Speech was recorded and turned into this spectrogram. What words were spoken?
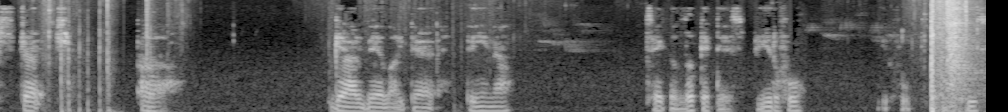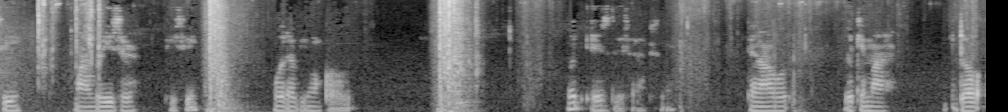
stretch. Uh, get out of bed like that. Then you know, take a look at this beautiful, beautiful PC, my Razer PC, whatever you want to call it. What is this actually? Then I will look at my dog.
